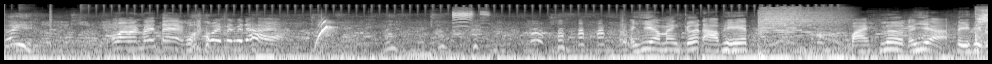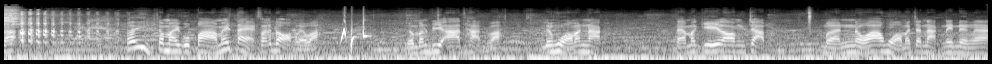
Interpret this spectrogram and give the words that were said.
เฮ้ยทำไมมันไม่แตกวะทำไมมันไม่ได้อะเฮ้ยไอ้เหี้ยแม่งเกิดอาเพสไปเลิกไอ้เหี้ยสี่สิบละเฮ้ยทำไมกูป่าไม่แตกสักดอกเลยวะหรือมันบีอาถัดวะหรือหัวมันหนัก แต่เมื่อกี้ลองจับ เหมือนว่าหัวมันจะหนักนิดนึงนะ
